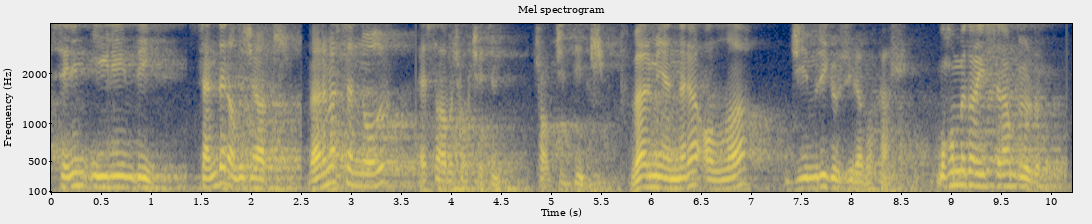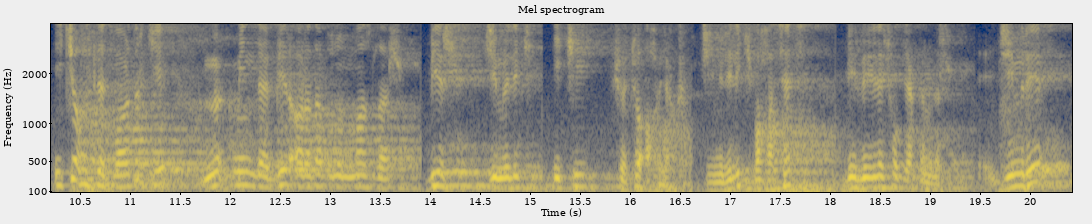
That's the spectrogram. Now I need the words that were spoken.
senin iyiliğin değil, senden alacağıdır. Vermezsen ne olur? Hesabı çok çetin, çok ciddidir. Vermeyenlere Allah cimri gözüyle bakar. Muhammed Aleyhisselam buyurdu. İki haslet vardır ki müminde bir arada bulunmazlar. Bir, cimrilik. iki kötü ahlak. Cimrilik ve haset birbiriyle çok yakındır. Cimri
